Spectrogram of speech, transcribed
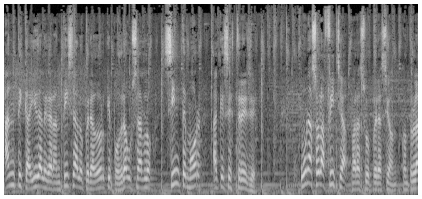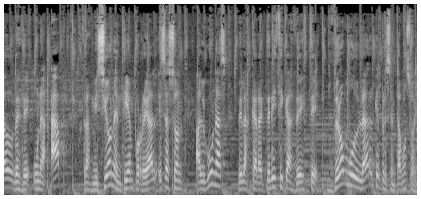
anticaída le garantiza al operador que podrá usarlo sin temor a que se estrelle una sola ficha para su operación, controlado desde una app, transmisión en tiempo real. Esas son algunas de las características de este dron modular que presentamos hoy.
